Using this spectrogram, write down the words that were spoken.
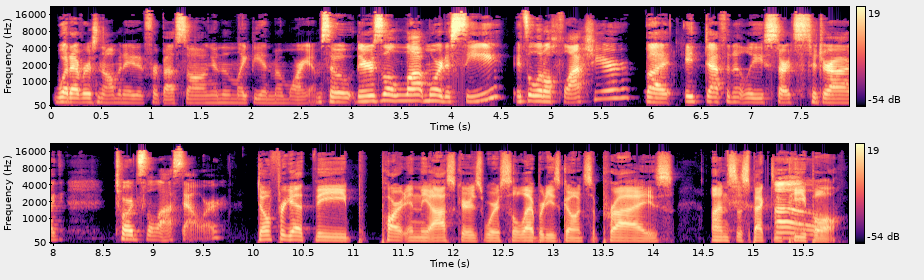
whatever's nominated for best song and then like the in memoriam. So there's a lot more to see. It's a little flashier, but it definitely starts to drag towards the last hour. Don't forget the part in the Oscars where celebrities go and surprise unsuspecting Oh. people.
